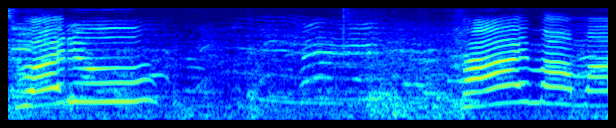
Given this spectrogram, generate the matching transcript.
स्वरू. हाय मामा.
